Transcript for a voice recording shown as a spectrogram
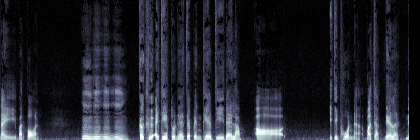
ใน Bloodborneอืมอืมอืมอืมก็คือไอเทพตัวเนี้ยจะเป็นเทพที่ได้รับเอ่ออิทธิพลน่ะ มาจากเนลเน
